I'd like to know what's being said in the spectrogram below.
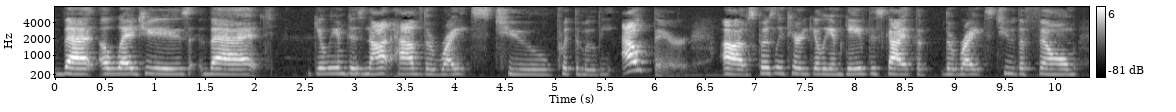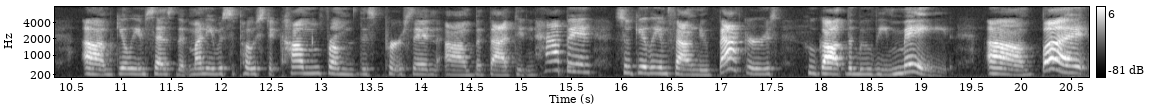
that alleges that Gilliam does not have the rights to put the movie out there. Um, supposedly, Terry Gilliam gave this guy the, the rights to the film. Um, Gilliam says that money was supposed to come from this person, um, but that didn't happen. So Gilliam found new backers who got the movie made. Um, but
